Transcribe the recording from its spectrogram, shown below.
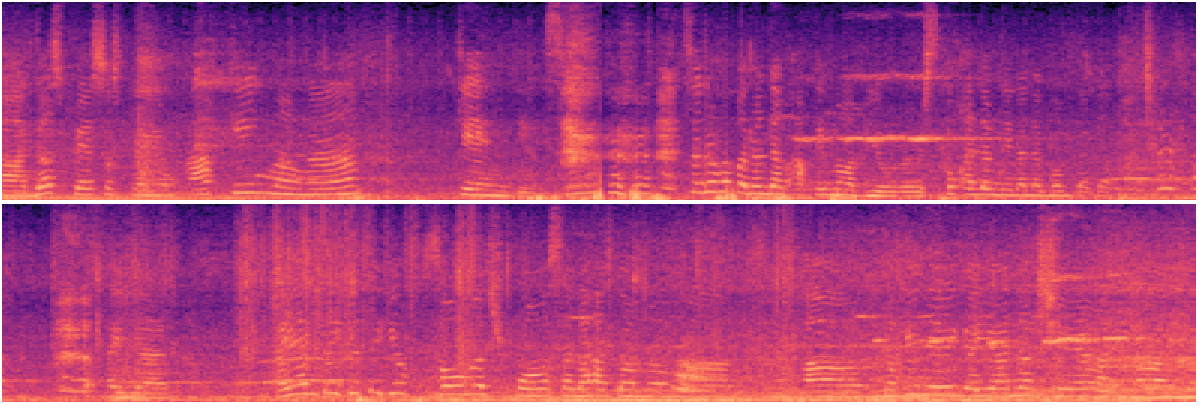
ah, dos pesos na yung aking mga candies. Sana mapanood ang aking mga viewers kung alam nila nagbablog ako. Ayan. Ayan, thank you, thank you so much po sa lahat ng mga um, nakinig, ayan, nag-share at uh, ito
